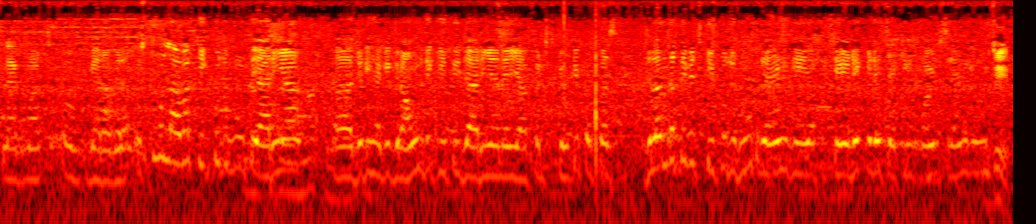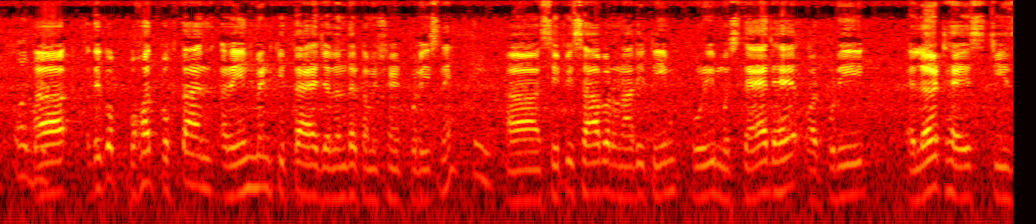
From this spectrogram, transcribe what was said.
ਫਲੈਗ ਮਾਰਚ ਵਗੈਰਾ ਵਗੈਰਾ। ਇਸ ਤੋਂ ਇਲਾਵਾ ਕੀ ਕੁਝ ਹੁਣ ਤਿਆਰੀਆਂ ਜਿਹੜੀ ਹੈਗੀ ਗਰਾਊਂਡ ਦੀ ਕੀਤੀ ਜਾ ਰਹੀਆਂ ਨੇ ਜਾਂ ਫਿਰ ਸਿਕਿਉਰਿਟੀ ਪਰਪਸ ਜਲੰਧਰ ਦੇ ਵਿੱਚ ਕੀ ਕੁਝ ਰੂਟ ਰਹਿਣਗੇ ਜਾਂ ਕਿਹੜੇ ਕਿਹੜੇ ਚੈਕਿੰਗ ਪੁਆਇੰਟਸ ਰਹਿਣਗੇ ਜੀ ਦੇਖੋ ਬਹੁਤ ਪੁਖਤਾ ਅਰੇਂਜਮੈਂਟ ਕੀਤਾ ਹੈ ਜਲੰਧਰ ਕਮਿਸ਼ਨਰੇਟ ਪੁਲਿਸ ਨੇ। ਸੀਪੀ ਸਾਹਿਬ ਔਰ ਉਹਨਾਂ ਦੀ ਟੀਮ ਪੂਰੀ ਮੁਸਤੈਦ ਹੈ ਔਰ ਪੂਰੀ ਅਲਰਟ ਹੈ ਇਸ ਚੀਜ਼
